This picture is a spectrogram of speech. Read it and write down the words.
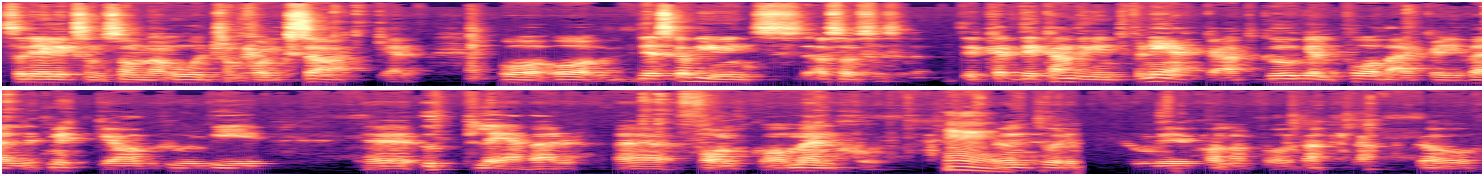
Så det är liksom sådana ord som folk söker. Och, och det ska vi ju inte, alltså, det, det, kan vi ju inte förneka att Google påverkar ju väldigt mycket av hur vi eh, upplever eh, folk och människor. Mm. Jag vet inte hur det blir om vi kollar på DuckDuckGo.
